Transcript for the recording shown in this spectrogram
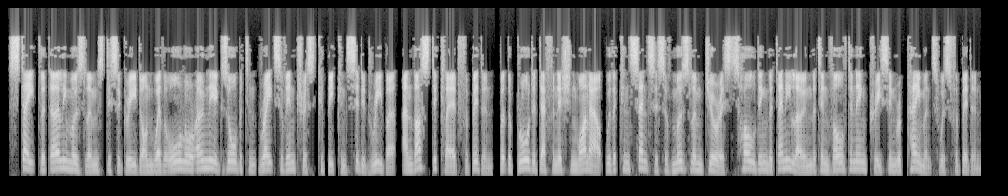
state that early Muslims disagreed on whether all or only exorbitant rates of interest could be considered riba, and thus declared forbidden, but the broader definition won out with a consensus of Muslim jurists holding that any loan that involved an increase in repayments was forbidden.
